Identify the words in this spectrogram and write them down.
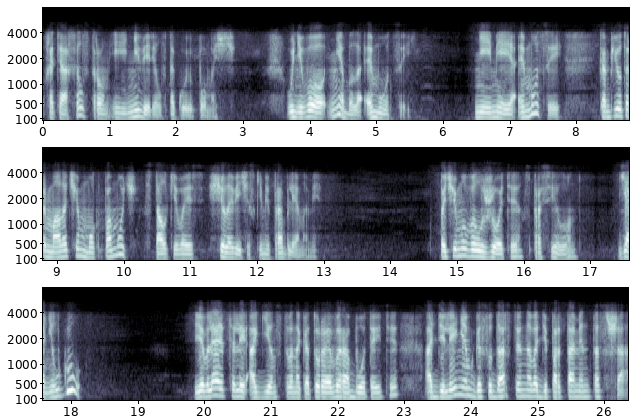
хотя Хеллстром и не верил в такую помощь. У него не было эмоций. Не имея эмоций, компьютер мало чем мог помочь, сталкиваясь с человеческими проблемами. «Почему вы лжете?» – спросил он. «Я не лгу». Является ли агентство, на которое вы работаете, отделением Государственного департамента США?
